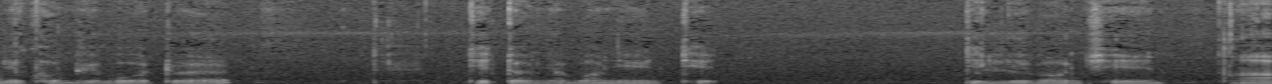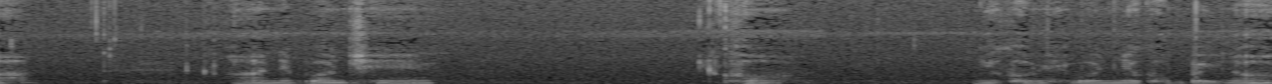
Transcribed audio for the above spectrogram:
ညခွန်ပြဖို့အတွက်တစ်တော့ညပေါင်းရင်တစ်တစ်လေးပေါင်းချင်းငါငါနှစ်ပေါင်းချင်း 空，你空一个，你空北呢？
